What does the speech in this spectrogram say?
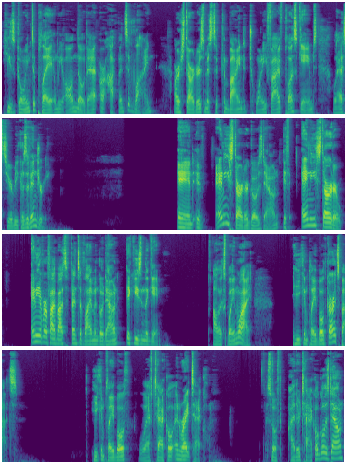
he's going to play, and we all know that our offensive line, our starters missed a combined 25 plus games last year because of injury. And if any starter goes down, if any starter, any of our five offensive linemen go down, Icky's in the game. I'll explain why. He can play both guard spots. He can play both left tackle and right tackle. So if either tackle goes down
